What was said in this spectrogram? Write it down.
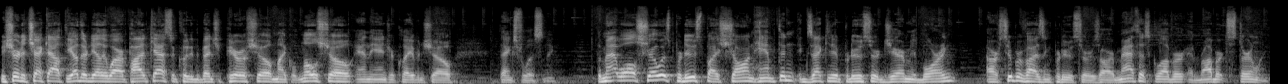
be sure to check out the other Daily Wire podcasts, including The Ben Shapiro Show, Michael Knowles Show, and The Andrew Klavan Show. Thanks for listening. The Matt Walsh Show is produced by Sean Hampton, executive producer Jeremy Boring. Our supervising producers are Mathis Glover and Robert Sterling.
